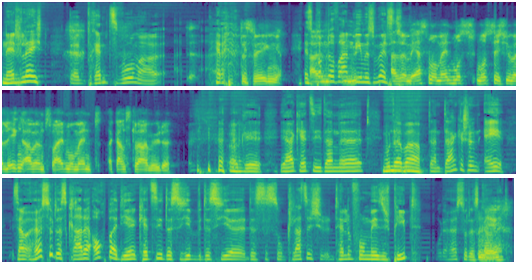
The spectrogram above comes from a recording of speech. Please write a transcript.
nicht schlecht. Der brennt zweimal. Deswegen. Es kommt ähm, drauf an, wie man es würzt. Also im ersten Moment muss, musste ich überlegen, aber im zweiten Moment ganz klar müde. Okay, ja, Ketzi, dann, äh, Wunderbar. dann Dankeschön. Ey, sag mal, hörst du das gerade auch bei dir, Ketzi, dass hier, das hier, dass es so klassisch telefonmäßig piept? Oder hörst du das gar Nee. nicht?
